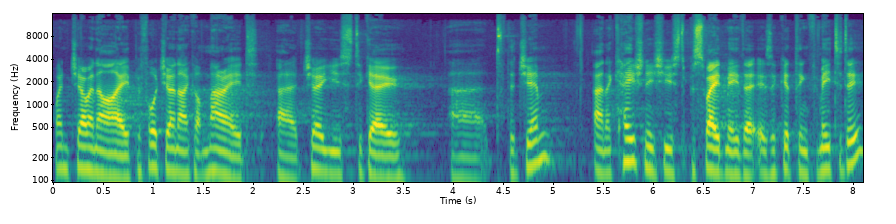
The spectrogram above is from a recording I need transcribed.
When Joe and I, before Joe and I got married, uh, Joe used to go uh, to the gym, and occasionally she used to persuade me that it was a good thing for me to do.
